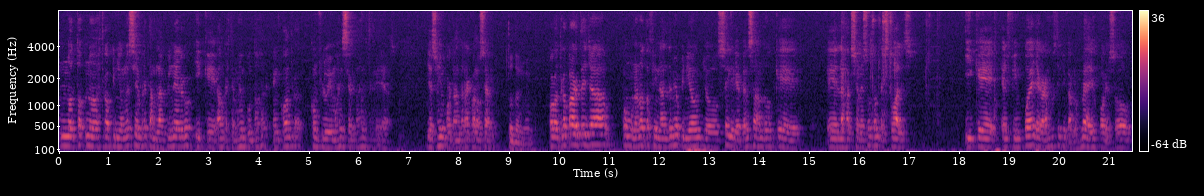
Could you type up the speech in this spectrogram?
no to- nuestra opinión no es siempre tan blanco y negro y que aunque estemos en puntos en contra, confluimos en ciertas de nuestras ideas. Y eso es importante reconocerlo. Totalmente. Por otra parte, ya como una nota final de mi opinión, yo seguiré pensando que eh, las acciones son contextuales y que el fin puede llegar a justificar los medios, por eso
